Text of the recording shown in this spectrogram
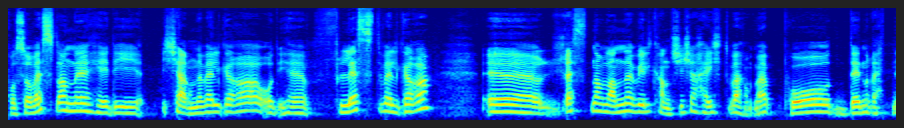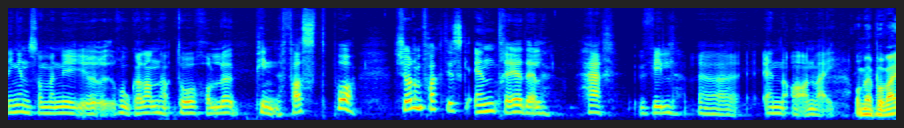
på Sør-Vestlandet har de kjernevelgere, og de har flest velgere. Eh, resten av landet vil kanskje ikke helt være med på den retningen som en i Rogaland da holder pinnfast på. Selv om faktisk en tredjedel her vil eh, en annen vei. Og vi er på vei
